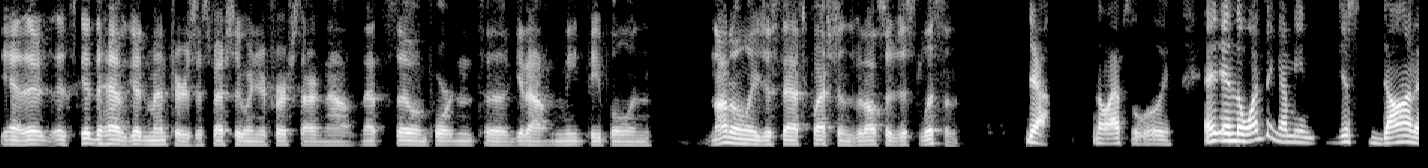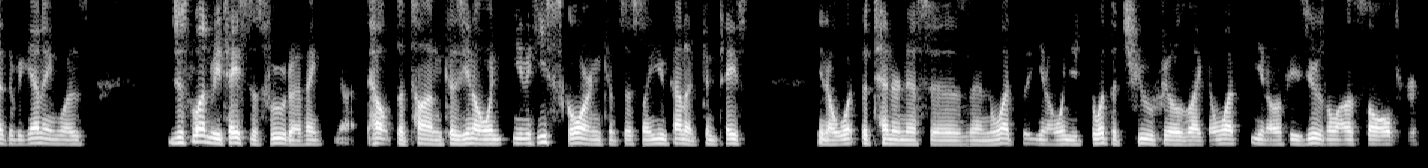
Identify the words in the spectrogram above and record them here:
Yeah, it's good to have good mentors, especially when you're first starting out. That's so important to get out and meet people and not only just ask questions, but also just listen. Yeah, no, absolutely. And, and the one thing, I mean, just Don at the beginning was just letting me taste his food. I think uh, helped a ton because you know when you know he's scoring consistently, you kind of can taste, you know, what the tenderness is and what the you know when you what the chew feels like and what you know if he's using a lot of salt or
